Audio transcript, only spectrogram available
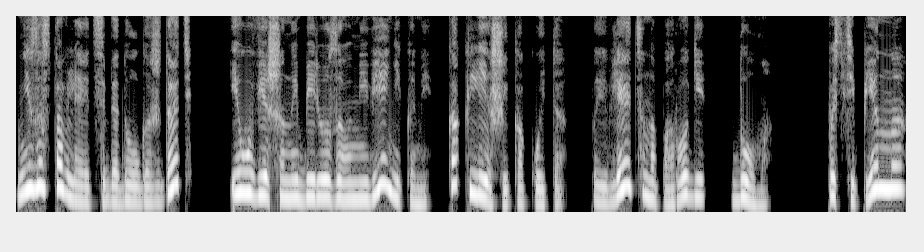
не заставляет себя долго ждать и, увешанный березовыми вениками, как леший какой-то, появляется на пороге дома. Постепенно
